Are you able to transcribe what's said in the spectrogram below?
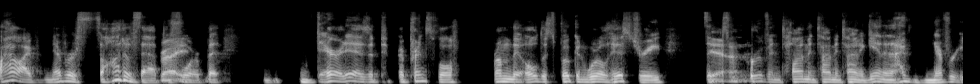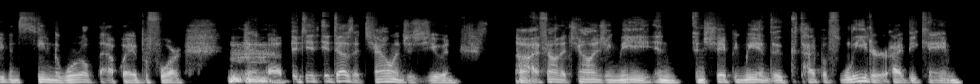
wow, I've never thought of that right. before. But there it is, a, a principle from the oldest book in world history that's yeah. proven time and time and time again. And I've never even seen the world that way before. Mm-hmm. And uh, it, it, it, does, it challenges you. And uh, I found it challenging me in, in shaping me and the type of leader I became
